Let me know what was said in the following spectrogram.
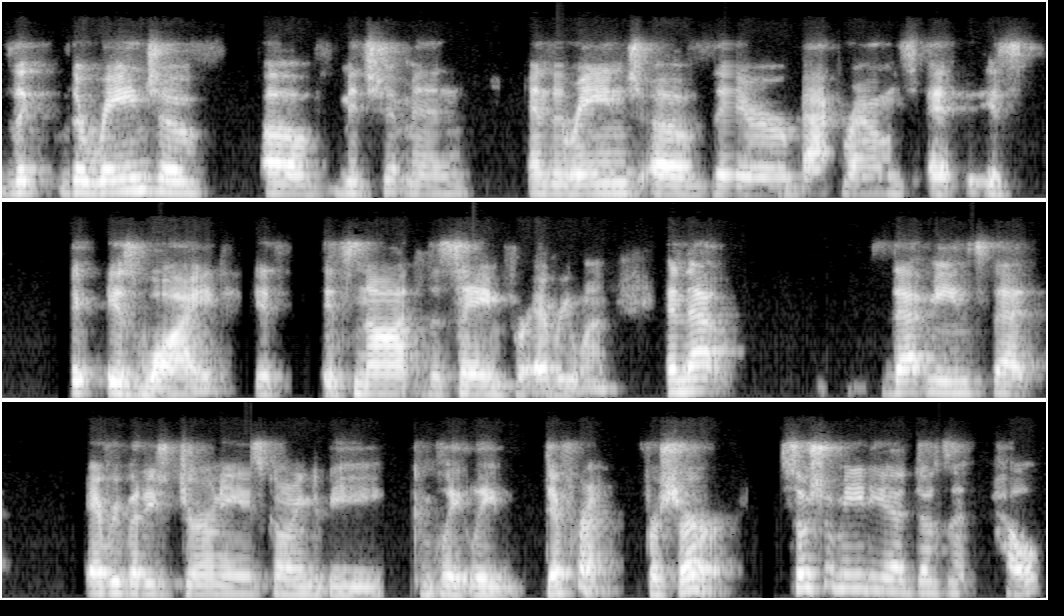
the, the range of, of midshipmen and the range of their backgrounds is, is wide. It, it's not the same for everyone. And that, that means that everybody's journey is going to be completely different for sure. Social media doesn't help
